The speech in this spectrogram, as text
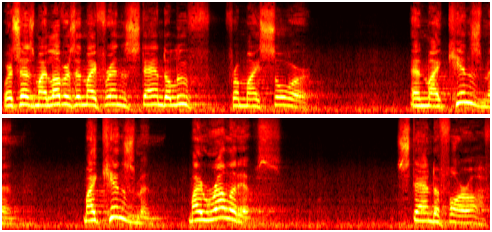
where it says, My lovers and my friends stand aloof from my sore, and my kinsmen, my kinsmen, my relatives, stand afar off.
